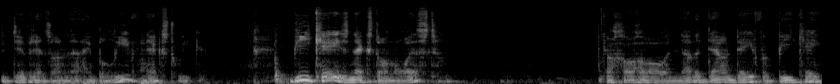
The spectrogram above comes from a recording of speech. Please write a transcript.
the dividends on that, I believe, next week. BK is next on the list. Oh, another down day for BK.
